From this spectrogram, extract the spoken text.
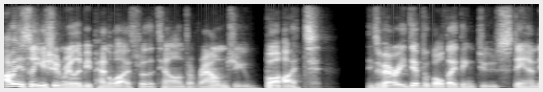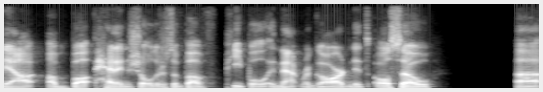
obviously you shouldn't really be penalized for the talent around you, but it's very difficult, I think, to stand out above head and shoulders above people in that regard. And it's also uh,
